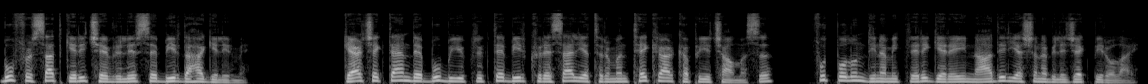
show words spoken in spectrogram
Bu fırsat geri çevrilirse bir daha gelir mi? Gerçekten de bu büyüklükte bir küresel yatırımın tekrar kapıyı çalması, futbolun dinamikleri gereği nadir yaşanabilecek bir olay.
